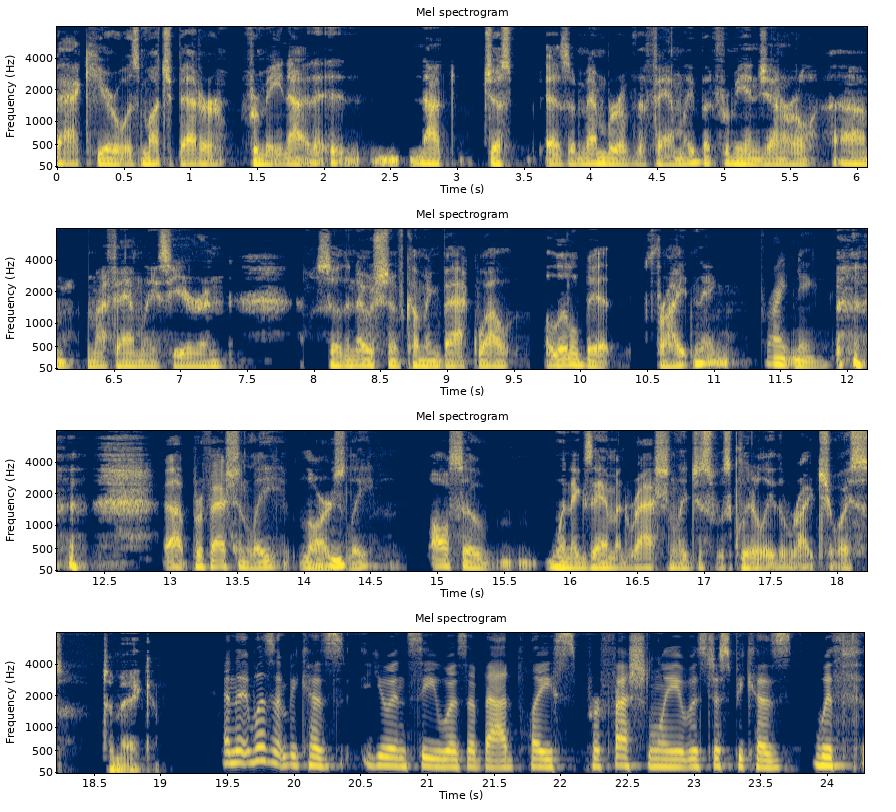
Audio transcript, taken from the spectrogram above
back here was much better for me, not, not just as a member of the family, but for me in general. Um, my family's here. And so the notion of coming back, while a little bit frightening, frightening, uh, professionally, largely, mm-hmm. also when examined rationally, just was clearly the right choice to make. And it wasn't because UNC was a bad place professionally. It was just because with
